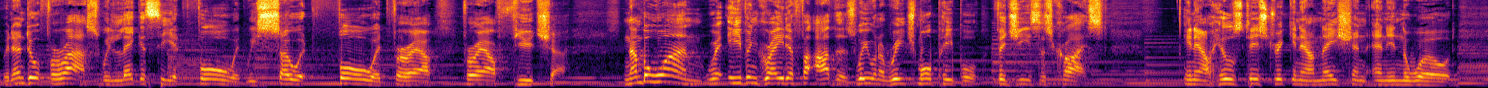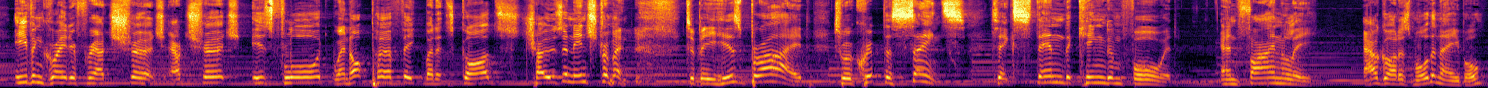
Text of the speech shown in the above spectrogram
We don't do it for us, we legacy it forward, we sow it forward for our, for our future. Number one, we're even greater for others. We want to reach more people for Jesus Christ in our Hills district, in our nation, and in the world even greater for our church. Our church is flawed. We're not perfect, but it's God's chosen instrument to be His bride, to equip the saints to extend the kingdom forward. And finally, our God is more than able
